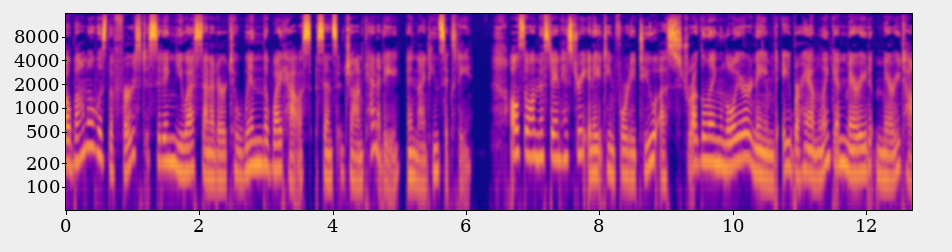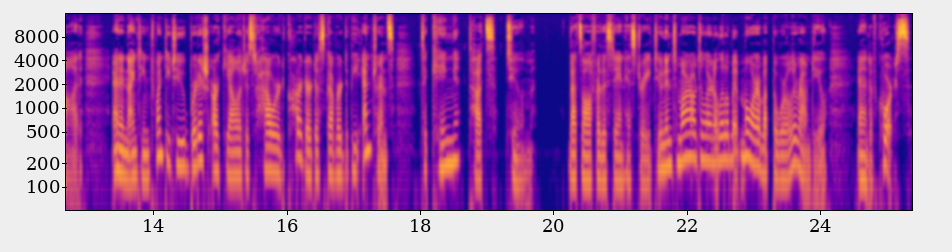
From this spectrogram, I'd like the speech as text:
Obama was the first sitting U.S. Senator to win the White House since John Kennedy in 1960. Also on this day in history, in 1842, a struggling lawyer named Abraham Lincoln married Mary Todd. And in 1922, British archaeologist Howard Carter discovered the entrance to King Tut's tomb. That's all for this day in history. Tune in tomorrow to learn a little bit more about the world around you. And of course,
